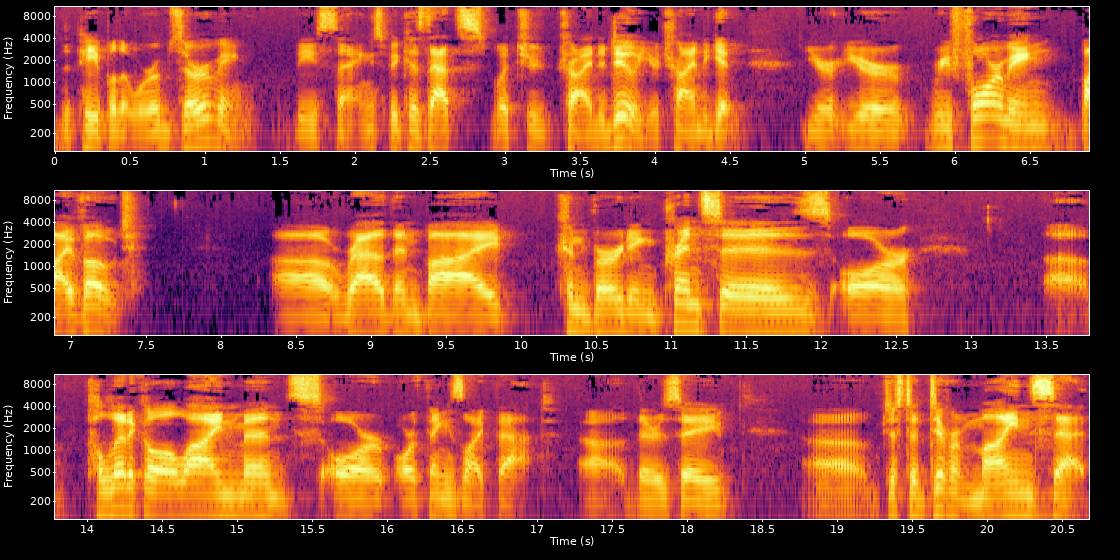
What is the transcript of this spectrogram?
the people that were observing these things because that's what you're trying to do. You're trying to get, you're, you're reforming by vote uh, rather than by converting princes or uh, political alignments or, or things like that. Uh, there's a uh, just a different mindset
